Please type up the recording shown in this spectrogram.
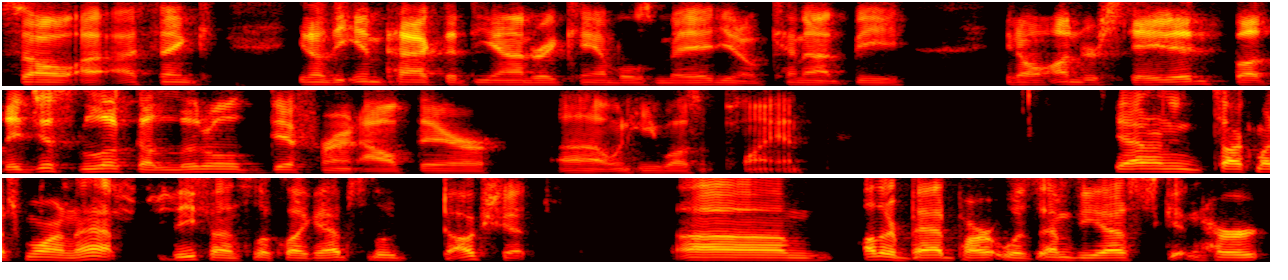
So I, I think, you know, the impact that De'Vondre Campbell's made, you know, cannot be, you know, understated, but they just looked a little different out there uh, when he wasn't playing. Yeah, I don't need to talk much more on that. Defense looked like absolute dog shit. Um, other bad part was MVS getting hurt.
